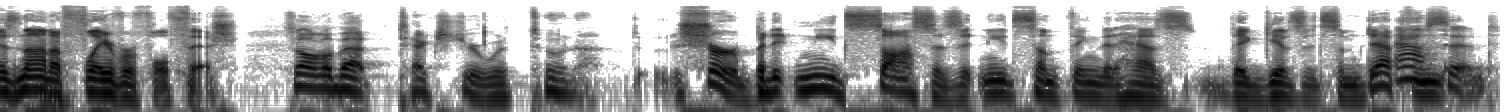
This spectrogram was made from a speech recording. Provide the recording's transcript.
is not a flavorful fish It's all about texture with tuna. sure, but it needs sauces. It needs something that has that gives it some depth and- Acid.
